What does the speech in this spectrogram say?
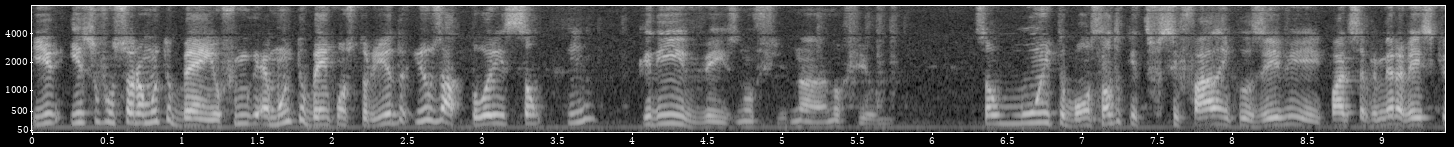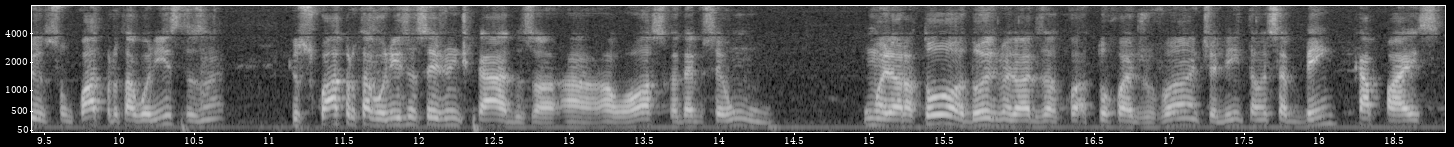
E isso funciona muito bem. O filme é muito bem construído e os atores são incríveis no, na, no filme. São muito bons. Tanto que se fala, inclusive, pode ser a primeira vez que são quatro protagonistas, né? Que os quatro protagonistas sejam indicados ao Oscar. Deve ser um, um melhor ator, dois melhores ator coadjuvante ali. Então, isso é bem capaz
